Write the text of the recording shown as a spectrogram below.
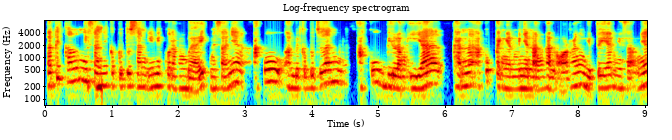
Tapi kalau misalnya keputusan ini kurang baik misalnya aku ambil keputusan aku bilang iya karena aku pengen menyenangkan orang gitu ya misalnya.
